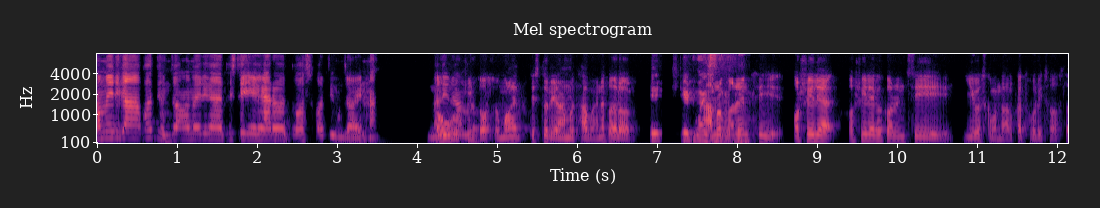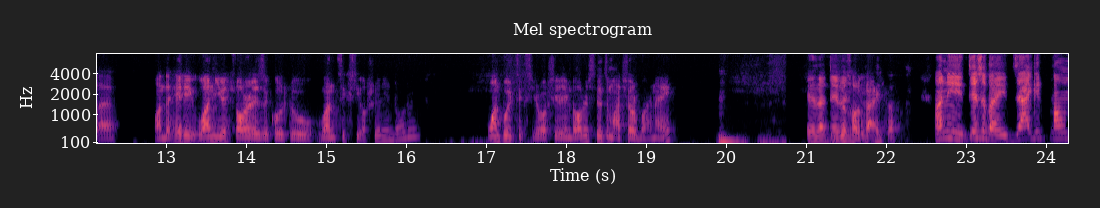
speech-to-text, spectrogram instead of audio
अमेरिकामा कति हुन्छ? अमेरिकामा त्यस्तै एघार दस कति हुन्छ होइन? नौ हो कि राम्रो। दस हो मलाई त्यस्तो राम्रो थाहा भएन तर हाम्रो करेन्सी अस्ट्रेलिया अस्ट्रेलियाको करेन्सी युएसको भन्दा हल्का थोरै छ जस्तो लाग्यो भन्दाखेरि one US dollar is equal to one sixty Australian dollar one point sixty Australian dollar त्यो चाहिँ मलाई स्योर भएन है अनि त्यसो भए जागिर पाउन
